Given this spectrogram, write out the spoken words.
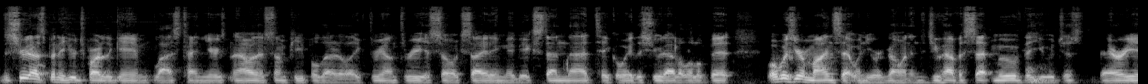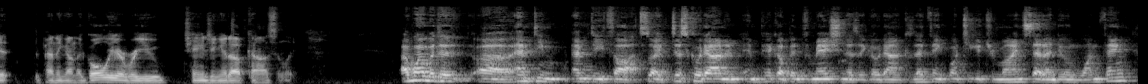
the shootout's been a huge part of the game last 10 years. Now there's some people that are like three on three is so exciting. Maybe extend that, take away the shootout a little bit. What was your mindset when you were going? And did you have a set move that you would just vary it depending on the goalie, or were you changing it up constantly? I went with the uh, empty, empty thoughts. Like just go down and, and pick up information as I go down. Because I think once you get your mindset on doing one thing,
